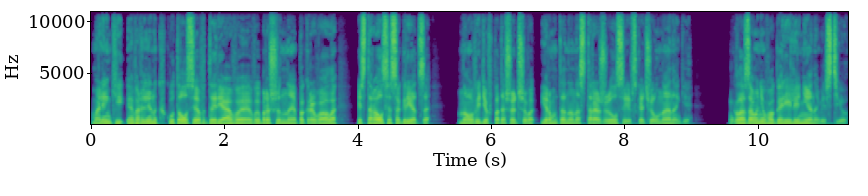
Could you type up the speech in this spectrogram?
Маленький Эверлинг кутался в дырявое, выброшенное покрывало и старался согреться, но, увидев подошедшего Ирмтона, насторожился и вскочил на ноги. Глаза у него горели ненавистью.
